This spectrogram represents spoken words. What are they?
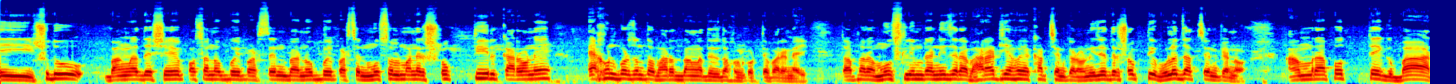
এই শুধু বাংলাদেশে পঁচানব্বই পার্সেন্ট বা নব্বই পার্সেন্ট মুসলমানের শক্তির কারণে এখন পর্যন্ত ভারত বাংলাদেশ দখল করতে পারে নাই। তো আপনারা মুসলিমরা নিজেরা ভাড়াটিয়া হয়ে খাচ্ছেন কেন? নিজেদের শক্তি ভুলে যাচ্ছেন কেন? আমরা প্রত্যেকবার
